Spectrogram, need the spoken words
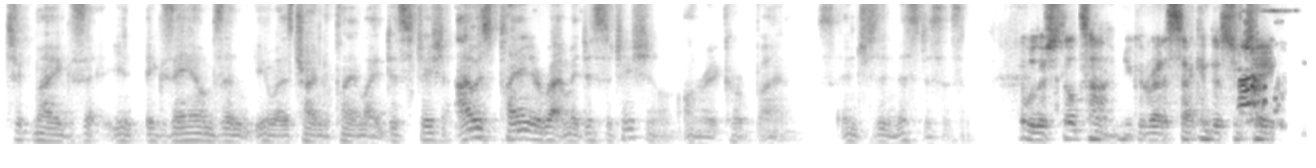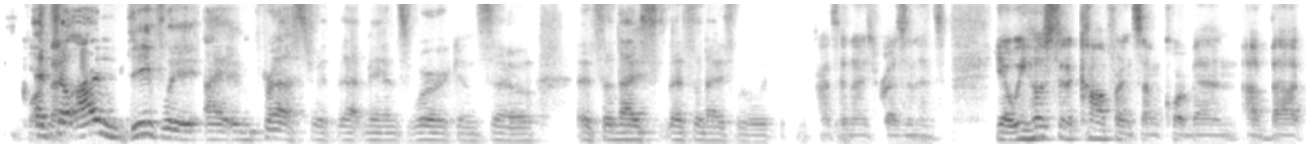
took my exa- exams and you know I was trying to plan my dissertation. I was planning to write my dissertation on Henri Corbin's interest in mysticism. Well, there's still time. You could write a second dissertation. and so I'm deeply I impressed with that man's work, and so it's a nice that's a nice little. That's a nice resonance. Yeah, we hosted a conference on Corbin about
